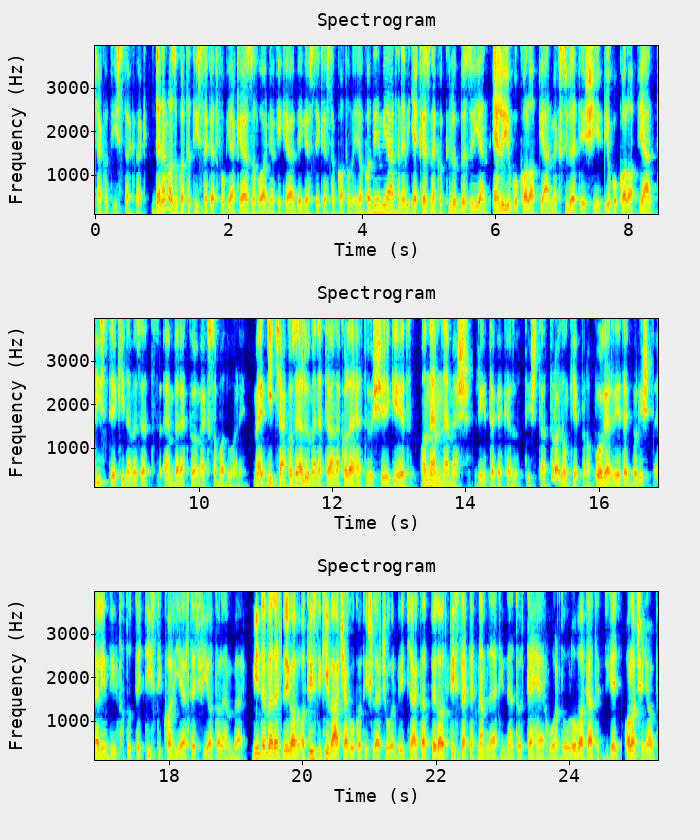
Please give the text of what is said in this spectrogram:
a tiszteknek. De nem azokat a tiszteket fogják elzavarni, akik elvégezték ezt a katonai akadémiát, hanem igyekeznek a különböző ilyen előjogok alapján, meg születési jogok alapján tiszté kinevezett emberektől megszabadulni. Megnyitják az előmenetelnek a lehetőségét a nem nemes rétegek előtt is. Tehát tulajdonképpen a polgári rétegből is elindíthatott egy tiszti karriert egy fiatal ember. Mindemellett még a, a tiszti kiváltságokat is lecsorbítják, tehát például a tiszteknek nem lehet innentől teherhordó lova, tehát egy alacsonyabb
